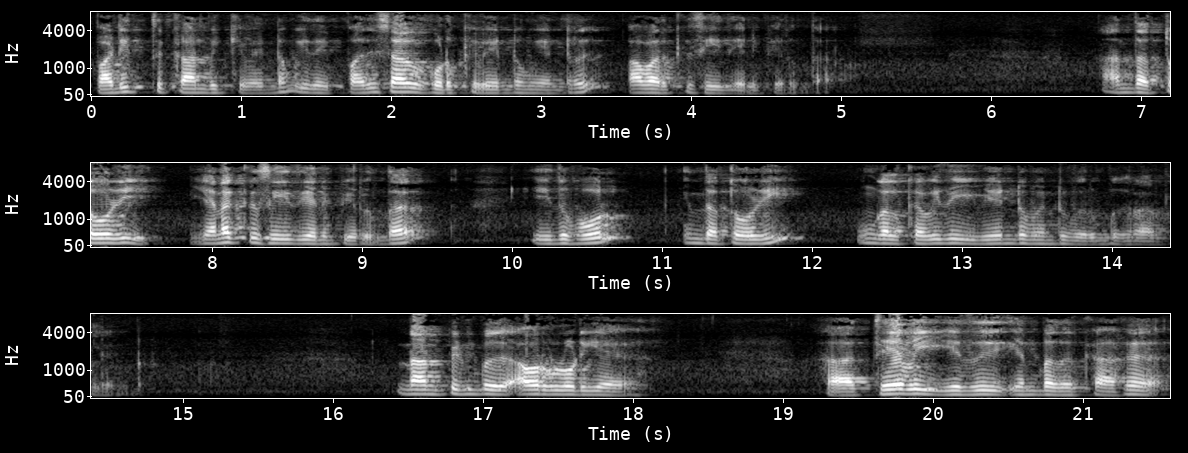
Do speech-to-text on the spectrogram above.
படித்து காண்பிக்க வேண்டும் இதை பரிசாக கொடுக்க வேண்டும் என்று அவருக்கு செய்தி அனுப்பியிருந்தார். அந்த தோழி எனக்கு செய்தி அனுப்பியிருந்தார். இதுபோல் இந்த தோழி உங்கள் கவிதை வேண்டும் என்று விரும்புகிறார்கள் என்று. நான் பின்பு அவர்களுடைய தேவை எது என்பதற்காக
